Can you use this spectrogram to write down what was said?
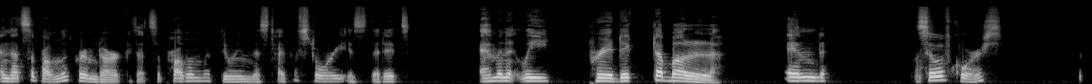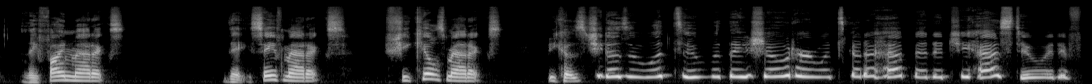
And that's the problem with Grimdark. That's the problem with doing this type of story is that it's eminently predictable. And so, of course, they find Maddox, they save Maddox, she kills Maddox, because she doesn't want to, but they showed her what's gonna happen and she has to. And if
